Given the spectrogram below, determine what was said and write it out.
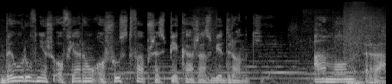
Był również ofiarą oszustwa przez piekarza z Biedronki, Amon Ra.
